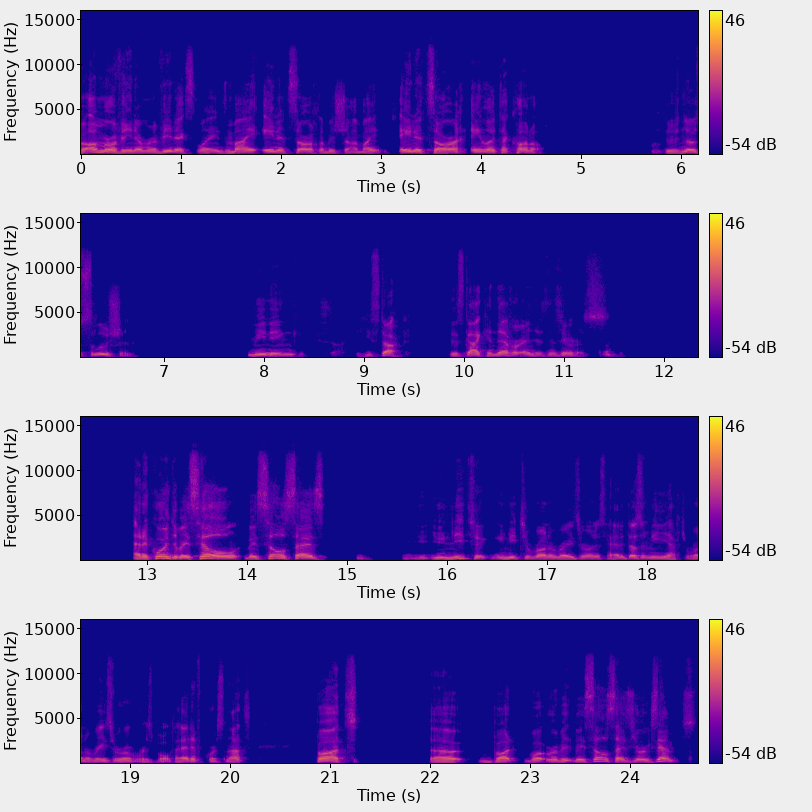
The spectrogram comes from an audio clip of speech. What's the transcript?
V'am Ravina, Ravina explains, my ain't it tzarech Beis Shammai, ain't it tzarech, ain't takana. There's no solution. Meaning, he's stuck. This guy can never end his Naziris. And according to Beis Hill, Beis Hill says you, you, need to you need to run a razor on his head. It doesn't mean you have to run a razor over his bald head, of course not. But uh, but what Beis Hill says you're exempt.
